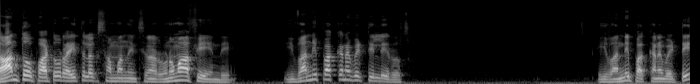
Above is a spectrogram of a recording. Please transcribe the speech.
దాంతోపాటు రైతులకు సంబంధించిన రుణమాఫీ అయింది. ఇవన్నీ పక్కన పెట్టిల్లు ఈరోజు. ఇవన్నీ పక్కన పెట్టి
